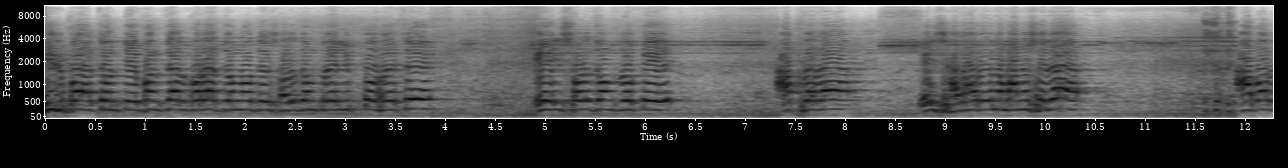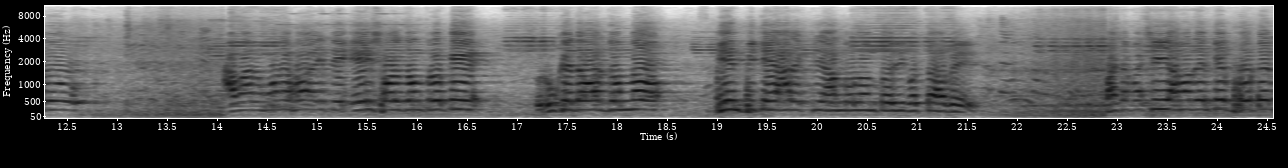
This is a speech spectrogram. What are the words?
নির্বাচনকে বানচাল করার জন্য যে ষড়যন্ত্রে লিপ্ত হয়েছে, এই ষড়যন্ত্রকে আপনারা, এই সাধারণ মানুষেরা আবারও আমার মনে হয় যে এই ষড়যন্ত্রকে রুখে দেওয়ার জন্য বিএনপিকে আরেকটি আন্দোলন তৈরি করতে হবে। পাশাপাশি আমাদেরকে ভোটের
